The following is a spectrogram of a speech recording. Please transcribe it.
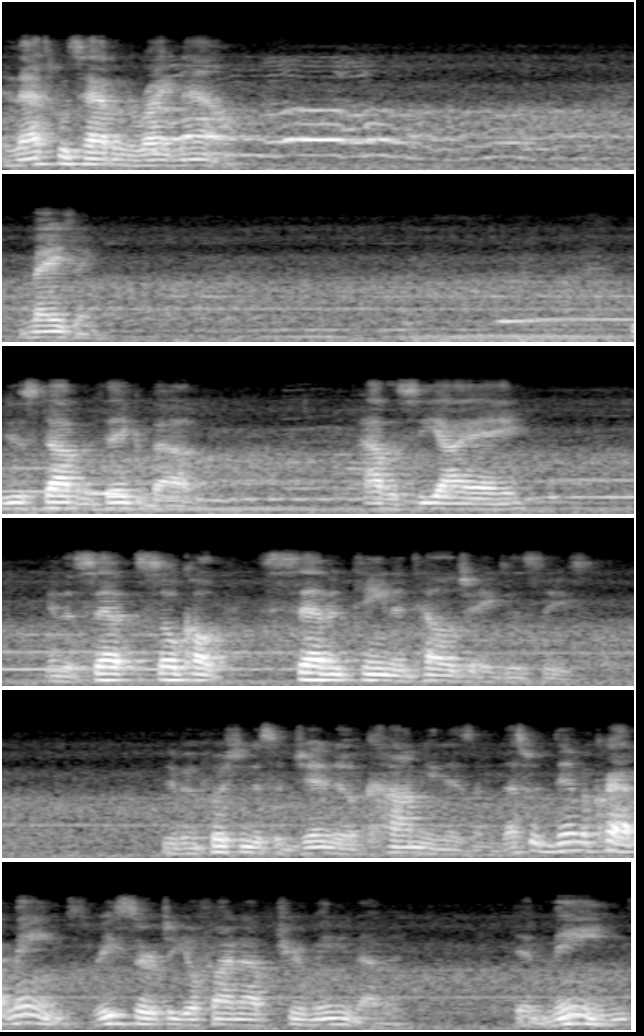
and that's what's happening right now. Amazing. You just stop and think about how the CIA and the so-called 17 intelligence agencies They've been pushing this agenda of communism. That's what Democrat means. Research it, you'll find out the true meaning of it. It means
